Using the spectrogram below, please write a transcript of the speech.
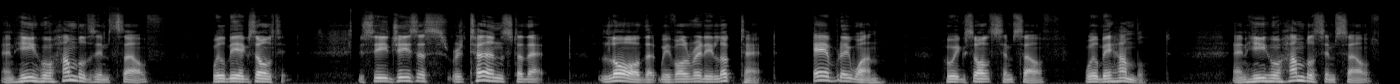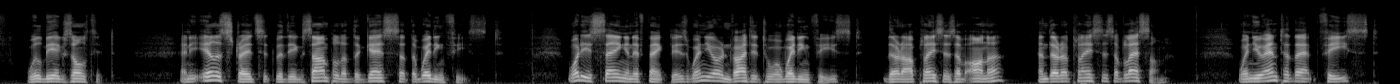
and he who humbles himself will be exalted. You see, Jesus returns to that law that we've already looked at. Everyone who exalts himself will be humbled, and he who humbles himself will be exalted. And he illustrates it with the example of the guests at the wedding feast. What he's saying, in effect, is when you're invited to a wedding feast, there are places of honor and there are places of less honor. When you enter that feast,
